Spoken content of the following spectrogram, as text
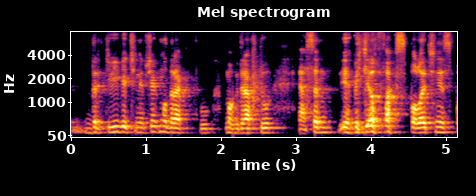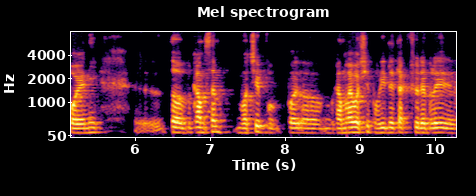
drtivý většiny všech mock draftů. Já jsem je viděl fakt společně spojený to, kam jsem oči, kam moje oči pohlídly, tak všude, byly,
